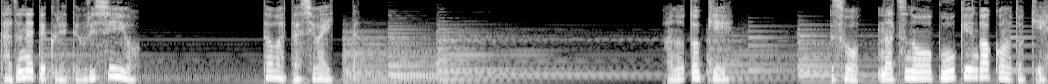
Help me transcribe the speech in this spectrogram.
尋ねてくれて嬉しいよ。と私は言った。あの時、そう、夏の冒険学校の時、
